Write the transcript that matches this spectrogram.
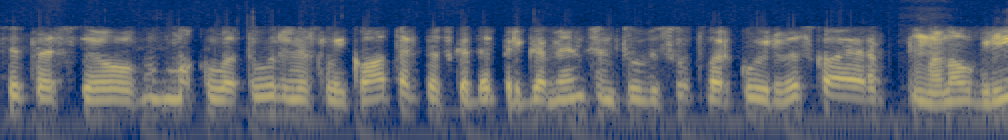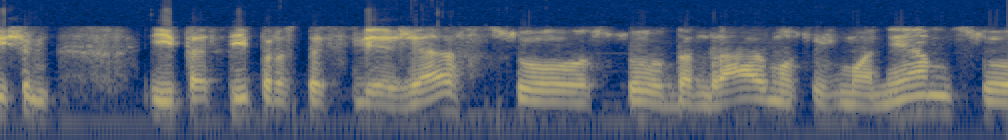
šitas jau makulatūrinis laikotarpis, kada prigaminsim tų visų tvarkų ir visko ir, manau, grįšim į tas įprastas vėžes su, su bendravimu su žmonėm, su,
